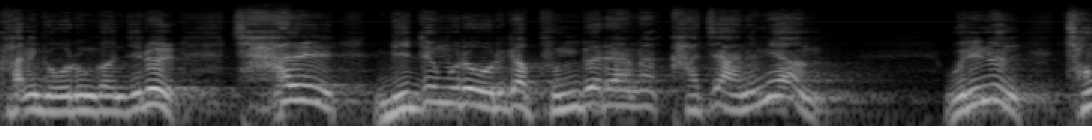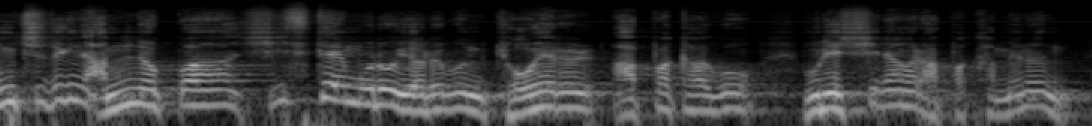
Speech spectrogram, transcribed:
가는 게 옳은 건지를 잘 믿음으로 우리가 분별해 하나 가지 않으면 우리는 정치적인 압력과 시스템으로 여러분 교회를 압박하고 우리의 신앙을 압박하면은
